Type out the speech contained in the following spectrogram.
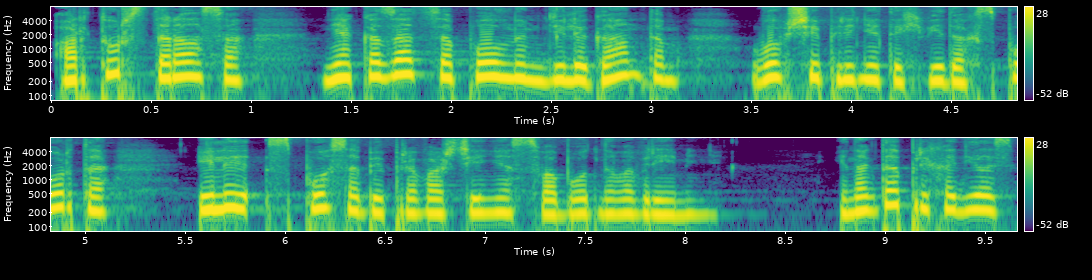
Артур старался не оказаться полным дилигантом в общепринятых видах спорта или способе провождения свободного времени. Иногда приходилось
